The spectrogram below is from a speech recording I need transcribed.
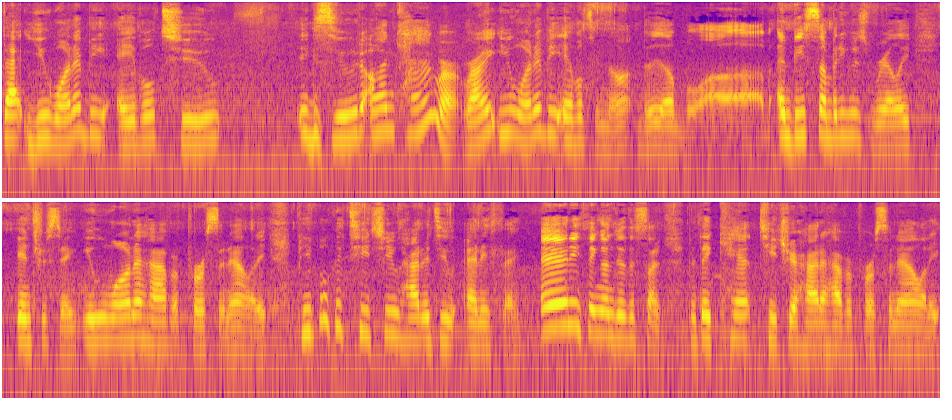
that you want to be able to exude on camera right? You want to be able to not be a blob and be somebody who's really interesting. You want to have a personality. People could teach you how to do anything, anything under the sun, but they can't teach you how to have a personality.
